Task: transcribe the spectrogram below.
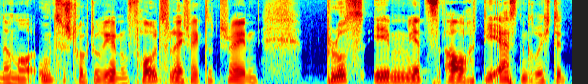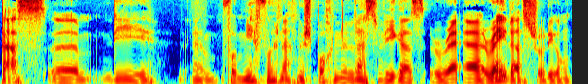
nochmal umzustrukturieren und Foles vielleicht wegzutraden plus eben jetzt auch die ersten Gerüchte, dass ähm, die ähm, von mir vorhin angesprochenen Las Vegas Ra äh, Raiders, Entschuldigung,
